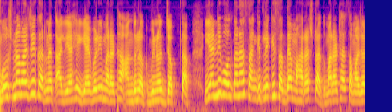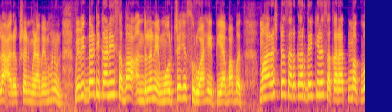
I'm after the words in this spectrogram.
घोषणाबाजी करण्यात आली आहे. यावेळी मराठा आंदोलक विनोद जगताप यांनी बोलताना सांगितले की सध्या महाराष्ट्रात मराठा समाजाला आरक्षण मिळावे म्हणून विविध ठिकाणी सभा आंदोलने मोर्चे हे सुरू आहेत. याबाबत महाराष्ट्र सरकार देखील सकारात्मक व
